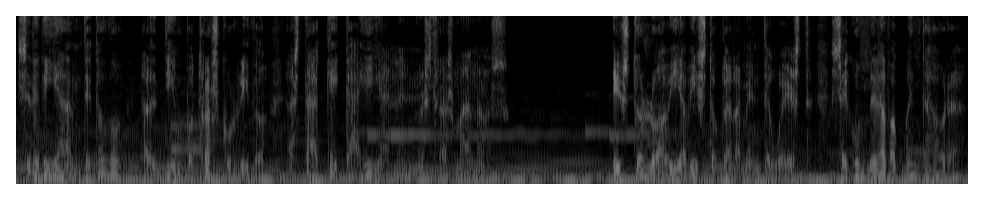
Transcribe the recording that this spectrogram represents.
se debía ante todo al tiempo transcurrido hasta que caían en nuestras manos. Esto lo había visto claramente West, según me daba cuenta ahora,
